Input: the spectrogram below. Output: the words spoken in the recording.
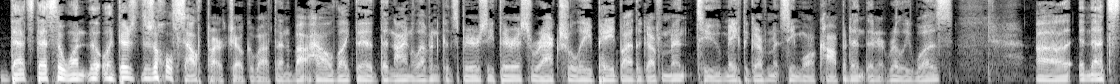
that's that's the one like there's there's a whole South Park joke about that about how like the the 9/11 conspiracy theorists were actually paid by the government to make the government seem more competent than it really was. Uh, and that's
